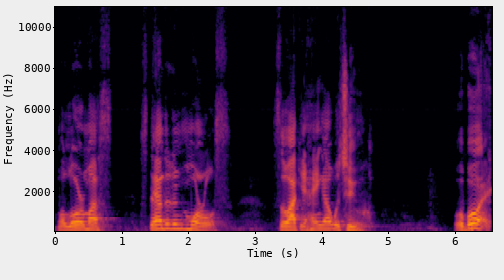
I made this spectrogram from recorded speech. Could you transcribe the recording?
I'm going to lower my standard and morals so I can hang out with you. Oh boy.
